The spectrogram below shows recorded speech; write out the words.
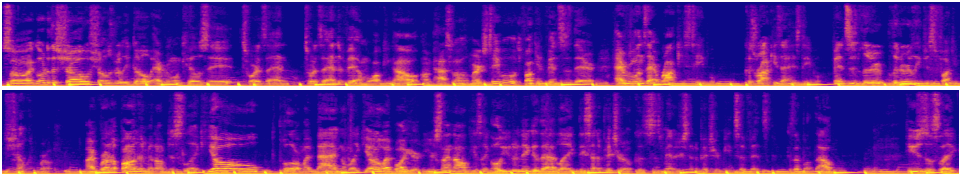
So I go to the show. Show's really dope. Everyone kills it. Towards the end, towards the end of it, I'm walking out. I'm passing on the merch table, and fucking Vince is there. Everyone's at Rocky's table because Rocky's at his table. Vince is liter- literally just fucking chilling, bro. I run up on him and I'm just like, yo, pull out my bag. I'm like, yo, I bought your your signed album. He's like, oh, you the nigga that like they sent a picture of because his manager sent a picture of me to Vince because I bought the album. He was just like,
